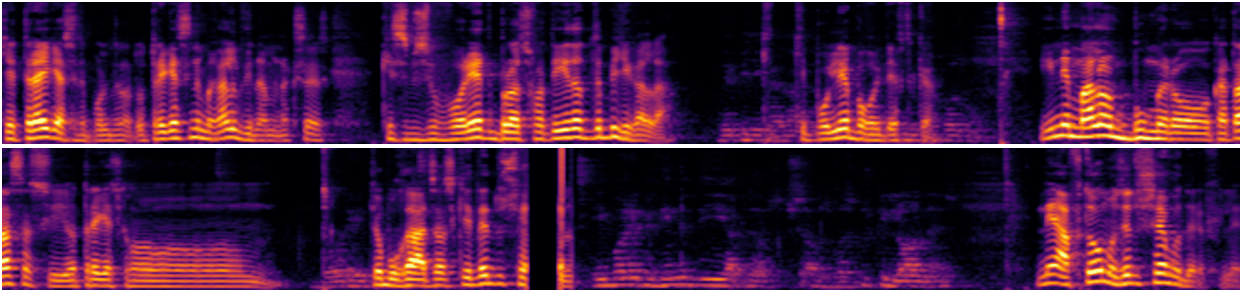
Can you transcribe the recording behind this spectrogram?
Και τρέγια είναι πολύ δυνατό. Ο τρέγια είναι μεγάλη δύναμη, να ξέρεις. Και στην ψηφοφορία την πρόσφατη είδα ότι δεν πήγε καλά. Και, και πολύ απογοητεύτηκα. Είναι μάλλον μπούμερο κατάσταση ο τρέγιας και ο, και ο Μπουγάτσας και δεν τους Ή μπορεί επειδή είναι από του βασικούς πυλώνες. Ναι, αυτό όμως δεν τους σέβονται, ρε φιλέ.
